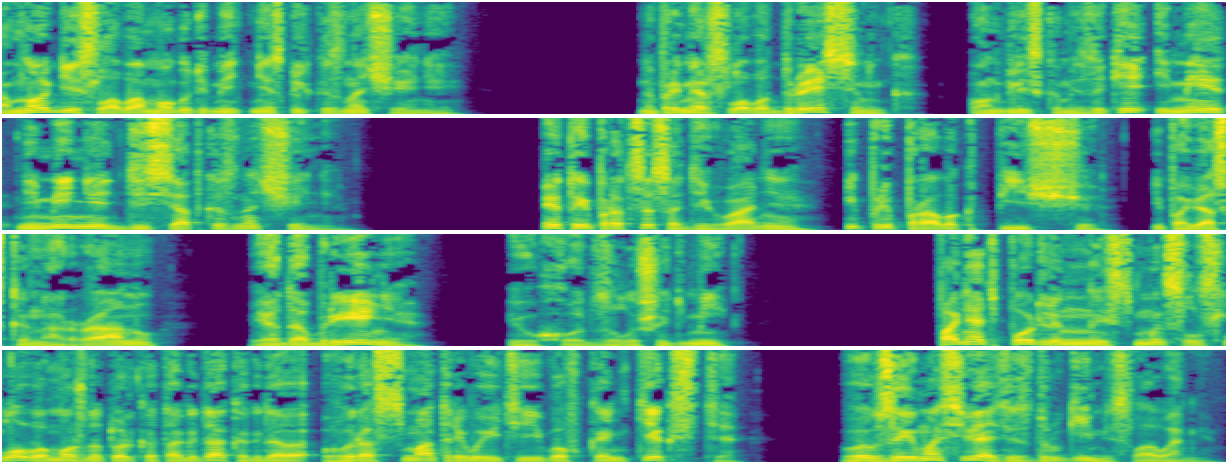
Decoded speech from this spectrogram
а многие слова могут иметь несколько значений. Например, слово «дрессинг» в английском языке имеет не менее десятка значений. Это и процесс одевания, и приправа к пище, и повязка на рану, и одобрение, и уход за лошадьми. Понять подлинный смысл слова можно только тогда, когда вы рассматриваете его в контексте, во взаимосвязи с другими словами.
